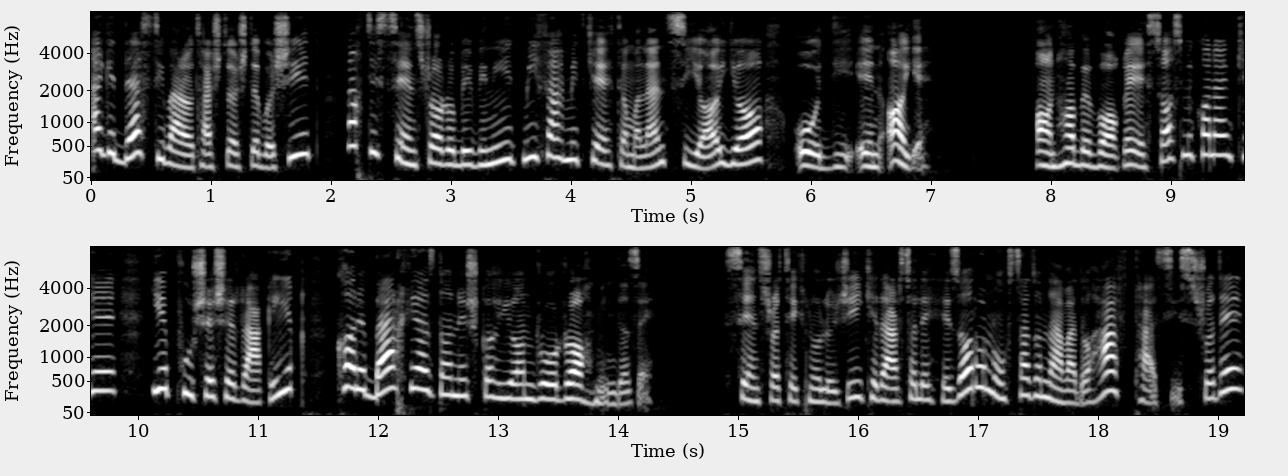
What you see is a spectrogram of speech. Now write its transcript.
اگه دستی بر آتش داشته باشید وقتی سنترا رو ببینید می‌فهمید که احتمالاً سیا یا آیه. آنها به واقع احساس می‌کنن که یه پوشش رقیق کار برخی از دانشگاهیان رو راه میندازه. سنترا تکنولوژی که در سال 1997 تأسیس شده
